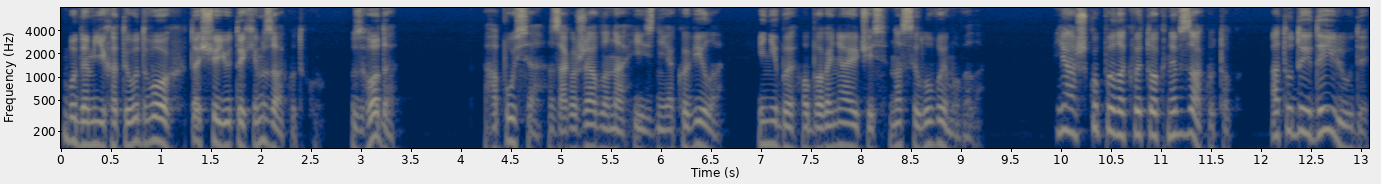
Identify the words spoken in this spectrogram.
Будем їхати удвох та ще й у тихім закутку. Згода? Гапуся, зарожевлена і зніяковіла, і, ніби обороняючись, на силу вимовила. Я ж купила квиток не в закуток, а туди, де й люди.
